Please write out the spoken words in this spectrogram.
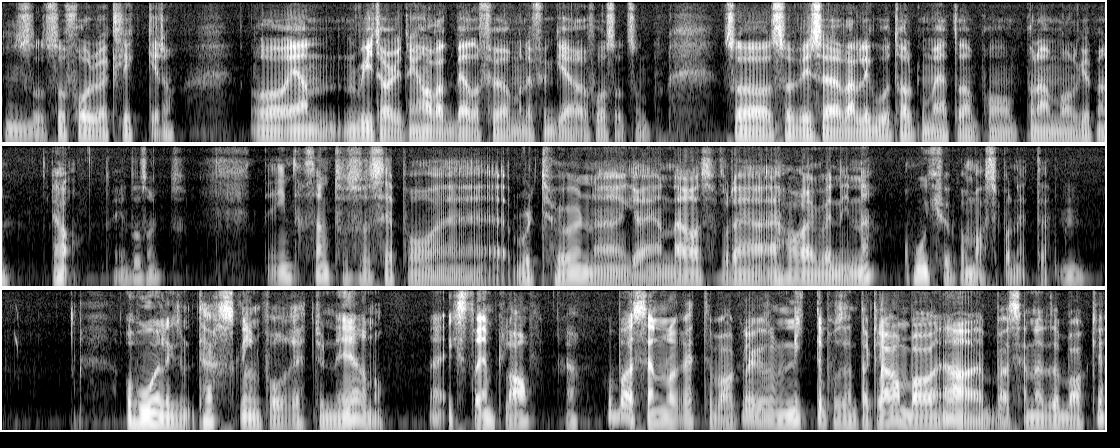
Mm. så, så får du det klikket. da. Og igjen, retargeting har vært bedre før, men det fungerer jo fortsatt sånn. Så, så vi ser veldig gode tall på meter på, på den målgruppen. Ja. Det er interessant. Det er interessant også å se på eh, return-greien der. Altså, for det, jeg har en venninne, hun kjøper masse på nettet. Mm. Og hun er liksom, terskelen for å returnere noe det er ekstremt lav. Ja. Hun bare sender det rett tilbake. Liksom 90% av klærne bare ja, bare sender det tilbake.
